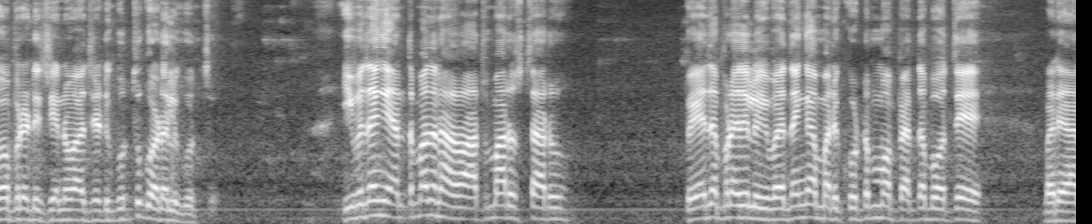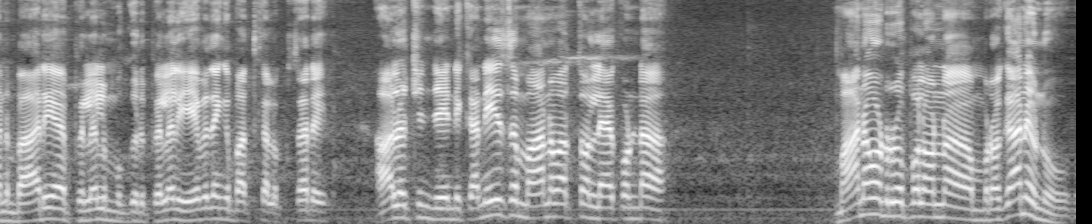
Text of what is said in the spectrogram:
గోపిరెడ్డి శ్రీనివాసరెడ్డి గుర్తు గొడలి గుర్తు. ఈ విధంగా ఎంతమందిని హతమారుస్తారు? పేద ప్రజలు ఈ విధంగా మరి కుటుంబం పెద్దపోతే మరి ఆయన భార్య పిల్లలు ముగ్గురు పిల్లలు ఏ విధంగా బతకాలి? ఒకసారి ఆలోచన చేయండి. కనీసం మానవత్వం లేకుండా మానవుడి రూపంలో ఉన్న మృగాన్ని నువ్వు.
